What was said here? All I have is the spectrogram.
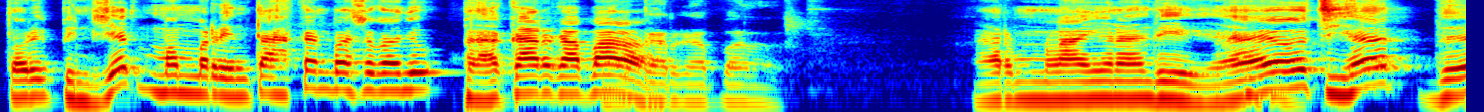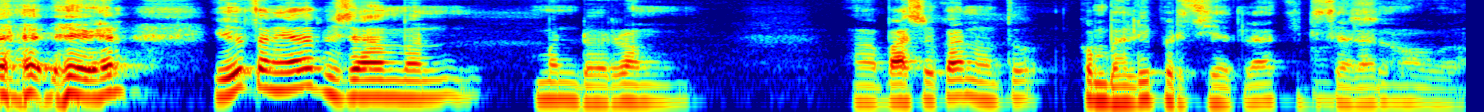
Torik bin Ziyad memerintahkan pasukannya bakar kapal, Bakar kapal. harus Melayu nanti, ayo jihad, ya kan. Itu ternyata bisa men- mendorong uh, pasukan untuk kembali berjihad lagi di jalan Allah.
